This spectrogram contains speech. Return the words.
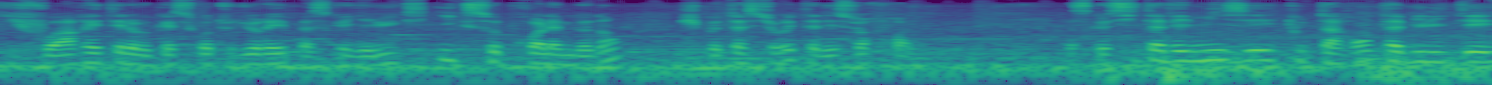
qu'il faut arrêter la location courte durée parce qu'il y a eu X problèmes dedans, je peux t'assurer que tu as des sueurs froides. Parce que si tu avais misé toute ta rentabilité,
